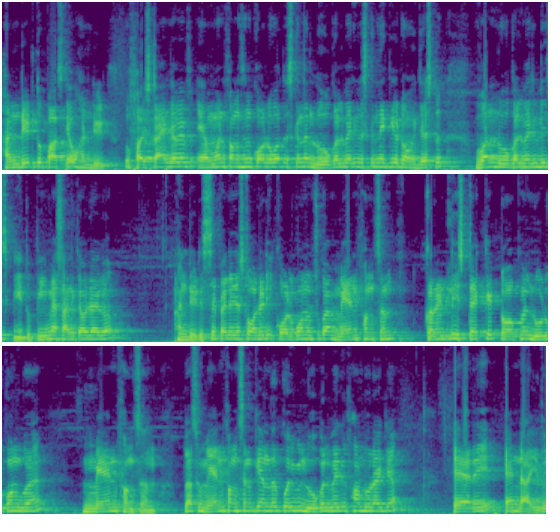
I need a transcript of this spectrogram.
हंड्रेड तो पास किया वो हंड्रेड। तो फ़र्स्ट टाइम जब एम वन फ़ंक्शन कॉल होगा तो इसके अंदर लोकल वेरिएबल्स कितने क्रिएट होंगे? Just one local variable is P तो पी में आसानी क्या हो जाएगा? हंड्रेड। इससे पहले जस्ट ऑलरेडी कॉल कौन हो चुका है? मेन फ़ंक्शन करेंटली स्टैक के टॉप में लोड कौन हुआ है? Main function plus main function के अंदर कोई भी लोकल वेरिएबल फाउंड हो रहा है क्या? एरे एंड आई तो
